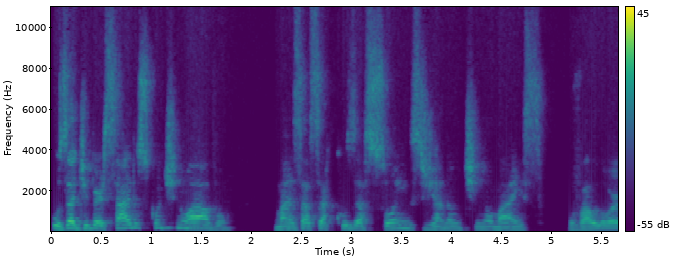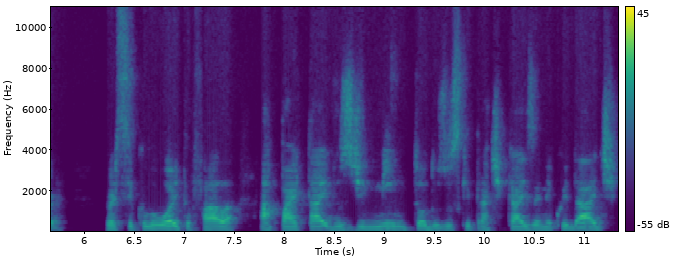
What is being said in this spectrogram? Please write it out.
os adversários continuavam, mas as acusações já não tinham mais valor. Versículo 8 fala: Apartai-vos de mim, todos os que praticais a iniquidade,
